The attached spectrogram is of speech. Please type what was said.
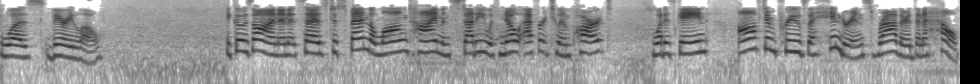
was very low. It goes on and it says to spend a long time in study with no effort to impart what is gained often proves a hindrance rather than a help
